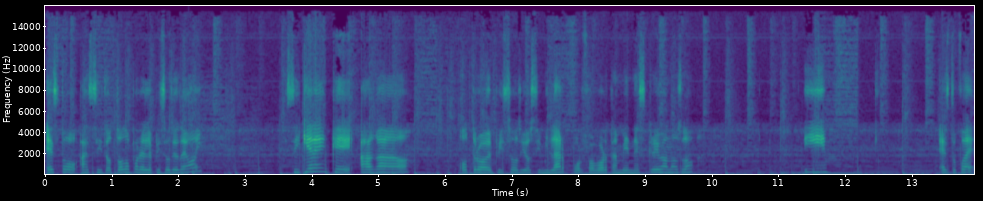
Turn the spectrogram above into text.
Esto ha sido todo por el episodio de hoy. Si quieren que haga otro episodio similar, por favor también escríbanoslo. Y esto fue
